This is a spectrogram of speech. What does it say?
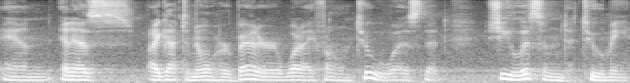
And, and as I got to know her better, what I found too was that she listened to me.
